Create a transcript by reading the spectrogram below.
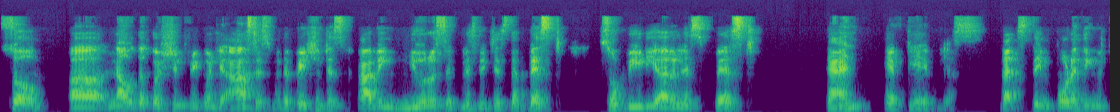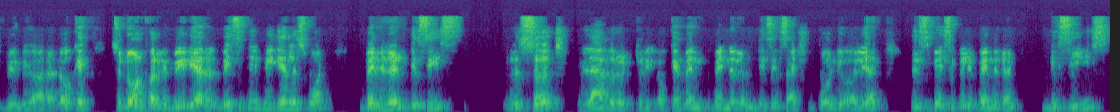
So uh, now the question frequently asked is when the patient is having neurosyphilis, which is the best. So VDRL is best than FTABS. That's the important thing with VDRL. Okay. So don't forget VDRL. Basically, VDRL is what? Venereal disease research laboratory. Okay. When venereal disease, I should told you earlier, this is basically venereal disease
